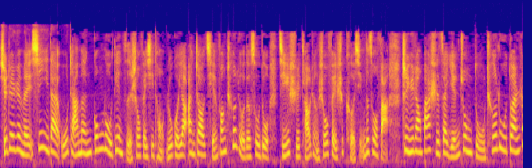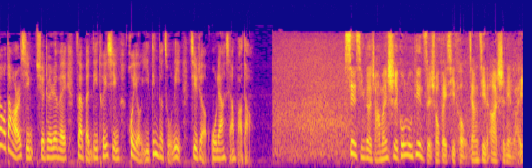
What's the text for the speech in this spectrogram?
学者认为，新一代无闸门公路电子收费系统，如果要按照前方车流的速度及时调整收费，是可行的做法。至于让巴士在严重堵车路段绕道而行，学者认为在本地推行会有一定的阻力。记者吴良祥报道。现行的闸门式公路电子收费系统，将近二十年来，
